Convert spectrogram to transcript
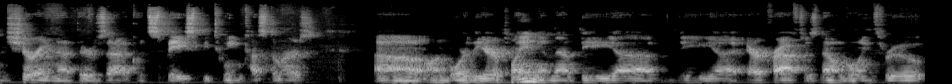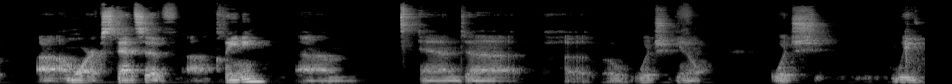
ensuring that there's adequate space between customers uh, on board the airplane, and that the uh, the uh, aircraft is now going through uh, a more extensive cleaning, um, and which you know which we've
